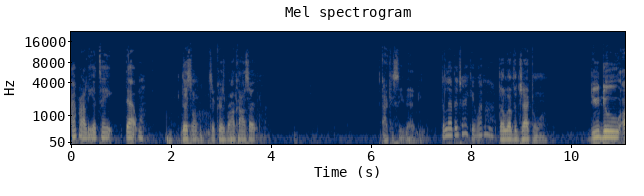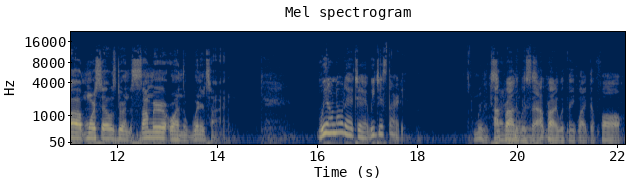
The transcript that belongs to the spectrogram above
I probably would take that one. This one to the Chris Brown concert. I can see that. The leather jacket. Why not? The leather jacket one. Do you do uh, more sales during the summer or in the wintertime? We don't know that yet. We just started. I'm really excited. I probably about would this. say I probably would think like the fall.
